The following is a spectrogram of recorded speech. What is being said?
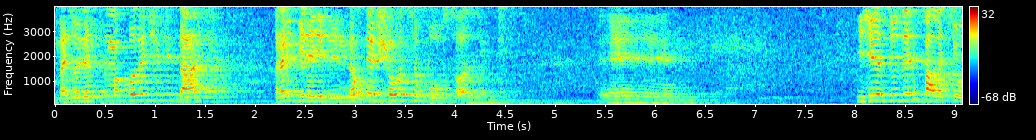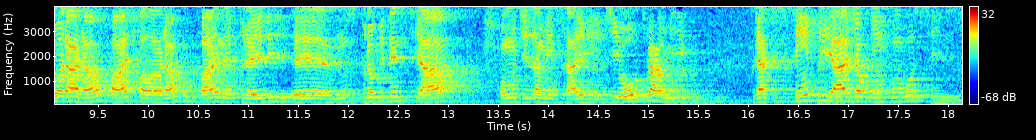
mas olhando para uma coletividade, para a igreja. Ele não deixou seu povo sozinho. É... E Jesus ele fala que orará ao Pai, falará com o Pai, né, para ele é, nos providenciar, como diz a mensagem aqui, outro amigo, para que sempre haja alguém com vocês.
